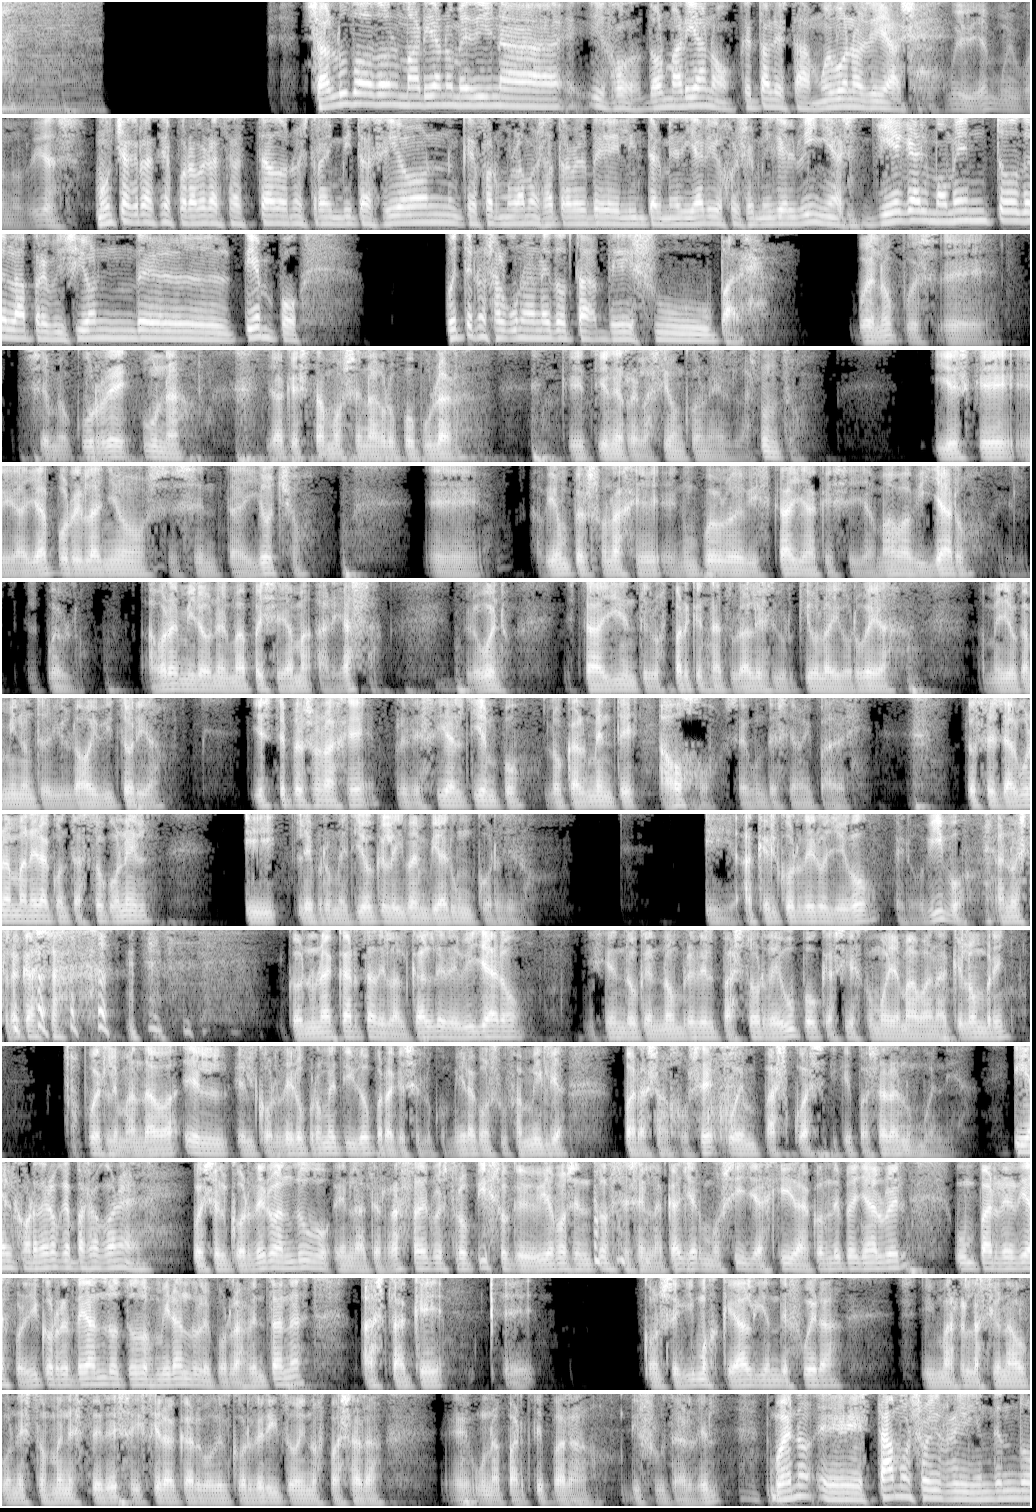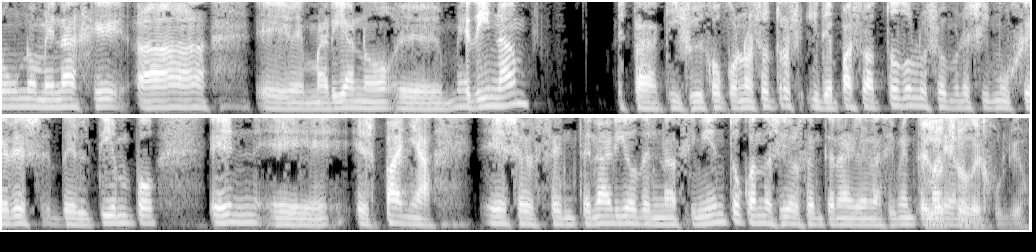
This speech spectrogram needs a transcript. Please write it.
Saludo a don Mariano Medina, hijo. Don Mariano, ¿qué tal está? Muy buenos días. Muy bien, muy buenos días. Muchas gracias por haber aceptado nuestra invitación que formulamos a través del intermediario José Miguel Viñas. Llega el momento de la previsión del tiempo. Cuéntenos alguna anécdota de su padre. Bueno, pues eh, se me ocurre una, ya que estamos en Agropopular, que tiene relación con el asunto. Y es que eh, allá por el año 68 eh, había un personaje en un pueblo de Vizcaya que se llamaba Villaro, el, el pueblo. Ahora he mirado en el mapa y se llama Areaza. Pero bueno, está allí entre los parques naturales de Urquiola y Gorbea, a medio camino entre Bilbao y Vitoria. Y este personaje predecía el tiempo localmente a ojo, según decía mi padre. Entonces, de alguna manera contactó con él y le prometió que le iba a enviar un cordero. Y aquel cordero llegó, pero vivo, a nuestra casa, con una carta del alcalde de Villaro diciendo que en nombre del pastor de Upo, que así es como llamaban a aquel hombre, pues le mandaba el, el cordero prometido para que se lo comiera con su familia para San José o en Pascuas y que pasaran un buen día. ¿Y el cordero qué pasó con él? Pues el cordero anduvo en la terraza de nuestro piso, que vivíamos entonces en la calle Hermosilla, esquina Conde Peñalver, un par de días por allí correteando, todos mirándole por las ventanas, hasta que eh, conseguimos que alguien de fuera, y más relacionado con estos menesteres, se hiciera cargo del corderito y nos pasara eh, una parte para disfrutar de él. Bueno, eh, estamos hoy rindiendo un homenaje a eh, Mariano eh, Medina. Está aquí su hijo con nosotros y de paso a todos los hombres y mujeres del tiempo en eh, España. Es el centenario del nacimiento. ¿Cuándo ha sido el centenario del nacimiento? El Mariano? 8 de julio.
